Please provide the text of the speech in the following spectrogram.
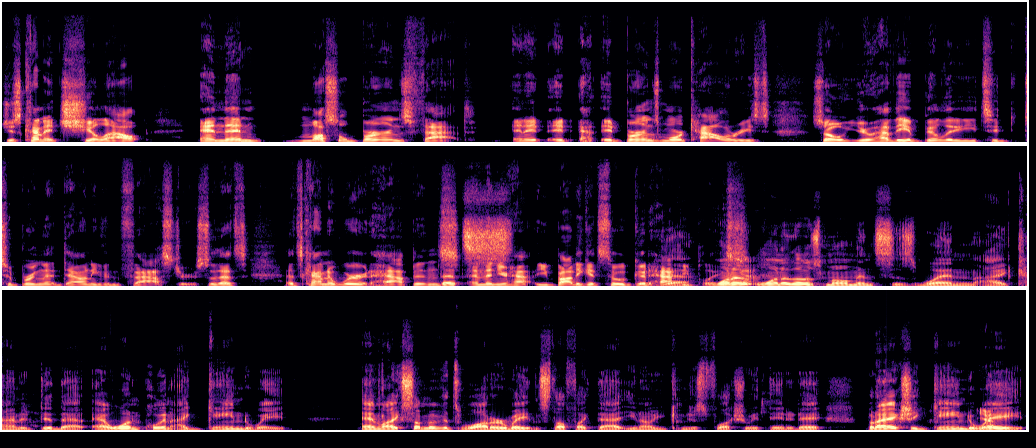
just kind of chill out and then muscle burns fat and it, it it burns more calories so you have the ability to to bring that down even faster so that's that's kind of where it happens That's- and then your ha- your body gets to a good happy Yeah. place One of one of those moments is when I kind of did that. At one point, I gained weight, and like some of it's water weight and stuff like that. You know, you can just fluctuate day to day. But I actually gained Yeah. weight,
